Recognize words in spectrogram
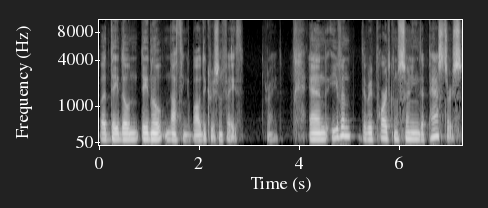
but they don't. They know nothing about the Christian faith, right? And even the report concerning the pastors,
